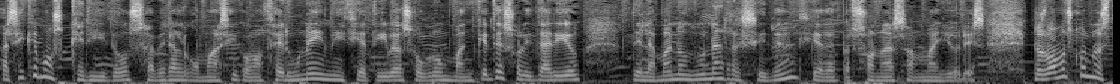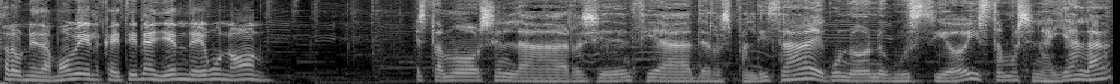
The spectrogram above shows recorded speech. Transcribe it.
Así que hemos querido saber algo más y conocer una iniciativa sobre un banquete solidario de la mano de una residencia de personas mayores. Nos vamos con nuestra unidad móvil, Caitina Allende, Unon. Estamos en la residencia de Respaldiza, Egunon Gustio, y estamos en Ayala.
